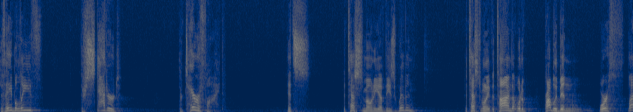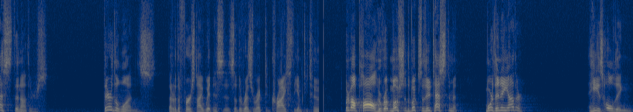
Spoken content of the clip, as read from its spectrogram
Do they believe? They're scattered, they're terrified. It's the testimony of these women, a testimony at the time that would have probably been worth less than others. They're the ones that are the first eyewitnesses of the resurrected Christ, the empty tomb. What about Paul, who wrote most of the books of the New Testament, more than any other? He is holding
